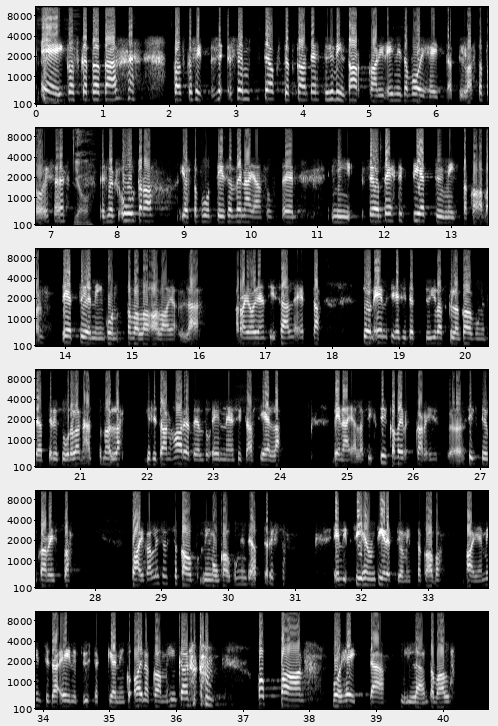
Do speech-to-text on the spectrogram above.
ei, koska, tota, koska sit, se, se teokset, jotka on tehty hyvin tarkkaan, niin ei niitä voi heittää tilasta toiseen. Joo. Esimerkiksi Ultra, josta puhuttiin sen Venäjän suhteen, niin se on tehty tiettyyn mittakaavan tiettyjen niin kuin, tavallaan ala- ja ylärajojen sisälle, että se on ensin esitetty Jyväskylän kaupunginteatterin suurella näyttämöllä ja sitä on harjoiteltu ennen sitä siellä Venäjällä Siktiykarissa paikallisessa kaup- niin kaupunginteatterissa. Eli siihen on tiedetty jo mittakaava aiemmin. Sitä ei nyt yhtäkkiä niin ainakaan mihinkään hoppaan voi heittää millään tavalla.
